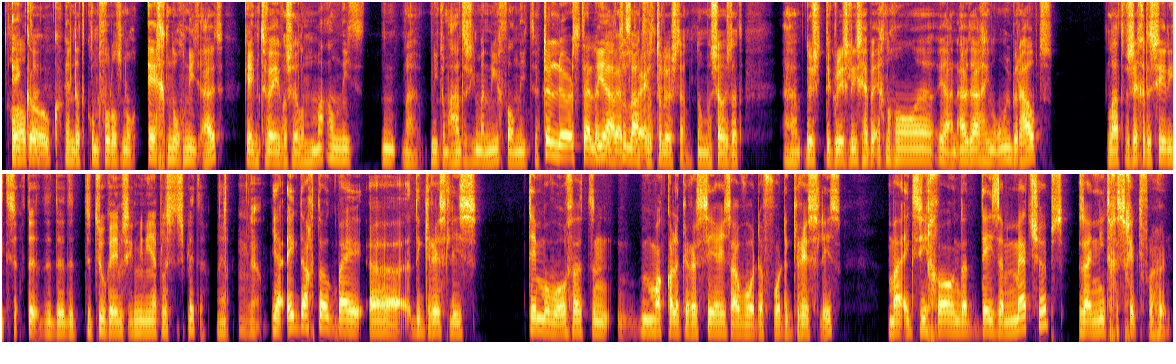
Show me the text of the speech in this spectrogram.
gehalte. ook. En dat komt voor ons nog echt nog niet uit. Game 2 was helemaal niet, n- nou, niet om aan te zien, maar in ieder geval niet... Teleurstellende ja, wedstrijd. laten we het teleurstellend noemen. Zo is dat. Uh, dus de Grizzlies hebben echt nog wel eh, ja, een uitdaging om überhaupt, laten we zeggen, de serie, de, de, de, de, two games in Minneapolis te splitten. Ja. Ja. Ja, ik dacht ook bij eh, de Grizzlies Timberwolves dat het een makkelijkere serie zou worden voor de Grizzlies. Maar ik zie gewoon dat deze matchups zijn niet geschikt voor hun.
